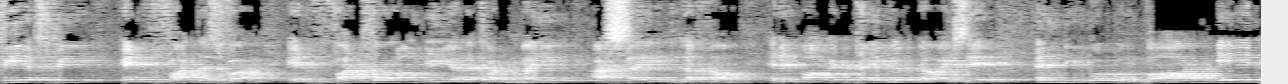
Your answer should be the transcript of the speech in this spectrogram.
wie is wie en wat is wat en wat verlang die Here van my as sy liggaam. En hy maak dit duidelik daar. Hy sê in die openbaar en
